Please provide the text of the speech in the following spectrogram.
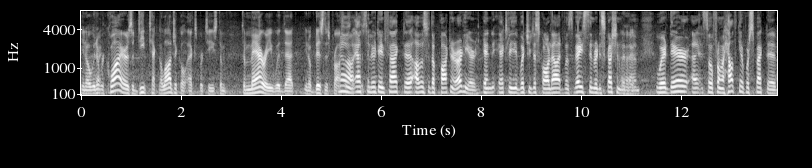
you know, right. it requires a deep technological expertise to, to marry with that you know, business process. No, absolutely. In fact, uh, I was with a partner earlier, and actually what you just called out was very similar discussion with uh -huh. them, where they're, uh, so from a healthcare perspective,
